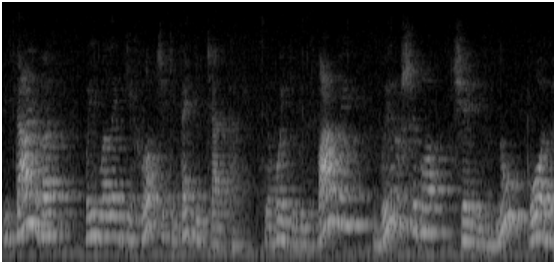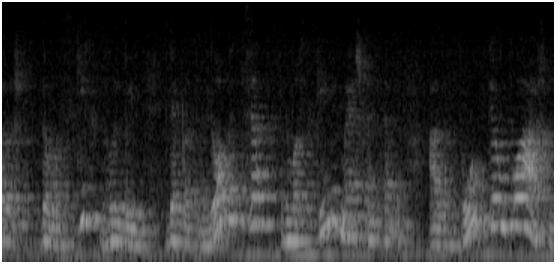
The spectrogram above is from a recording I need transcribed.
Вітаю вас, мої маленькі хлопчики та дівчатка. Сьогодні ми з вами вирушимо в чарівну подорож до морських глибин, де познайомимося з морськими мешканцями. Але будьте уважні,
